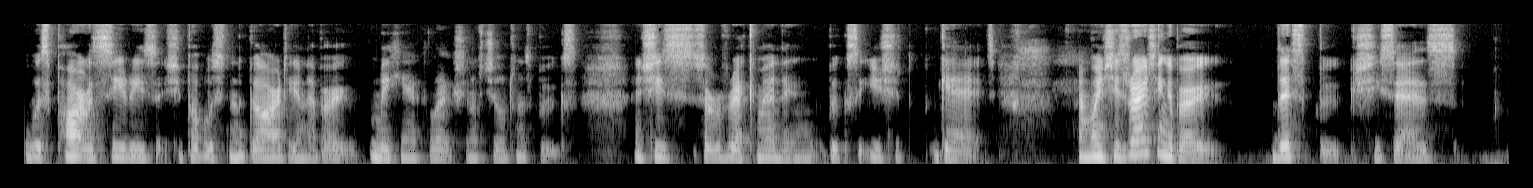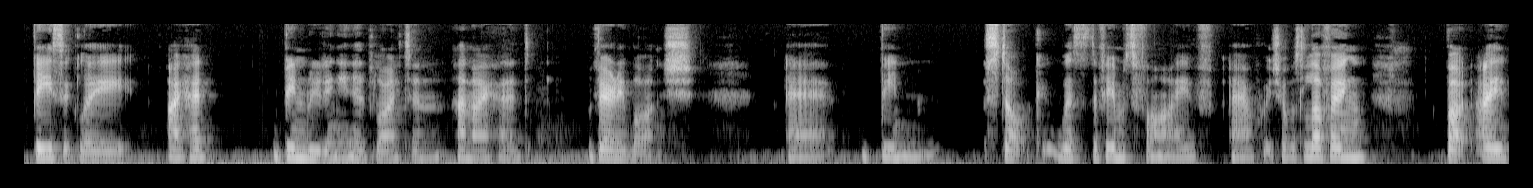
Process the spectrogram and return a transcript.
was part of a series that she published in The Guardian about making a collection of children's books, and she's sort of recommending books that you should get. And when she's writing about this book, she says basically, I had been reading Enid Blyton and I had very much uh, been stuck with the famous five, uh, which I was loving. But I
